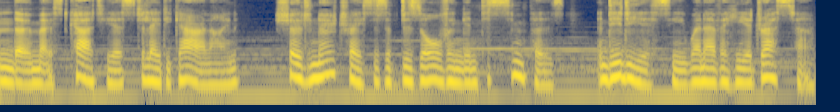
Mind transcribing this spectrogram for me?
and though most courteous to Lady Caroline, showed no traces of dissolving into simpers and idiocy whenever he addressed her.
